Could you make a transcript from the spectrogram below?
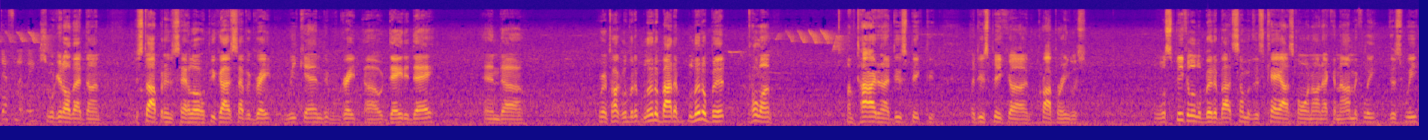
definitely. So we'll get all that done. Just stopping in and say hello. Hope you guys have a great weekend, a great uh, day today, and uh, we're going to talk a little bit, little about a little bit. Hold on, I'm tired and I do speak to, I do speak uh, proper English. We'll speak a little bit about some of this chaos going on economically this week.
